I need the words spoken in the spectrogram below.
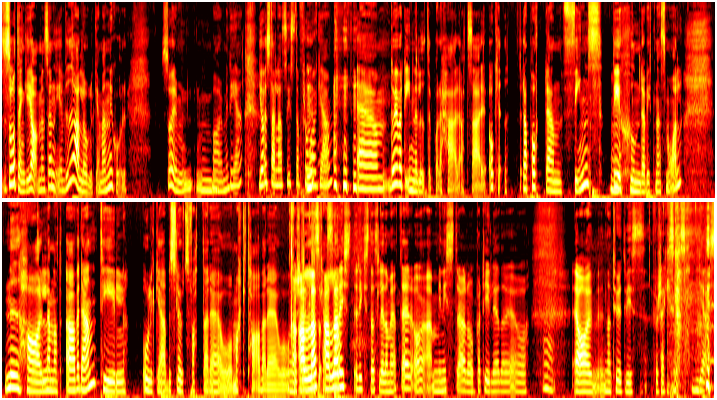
så tänker jag, men sen är vi alla olika människor. så är det mm, bara med det. Jag vill ställa en sista fråga. Mm. du har ju varit inne lite på det här att så här, okej, okay, rapporten finns. Det är mm. hundra vittnesmål. Ni har lämnat över den till olika beslutsfattare och makthavare och ja, alla, alla riksdagsledamöter och ministrar och partiledare och mm. Ja, naturligtvis Försäkringskassan. Yes.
